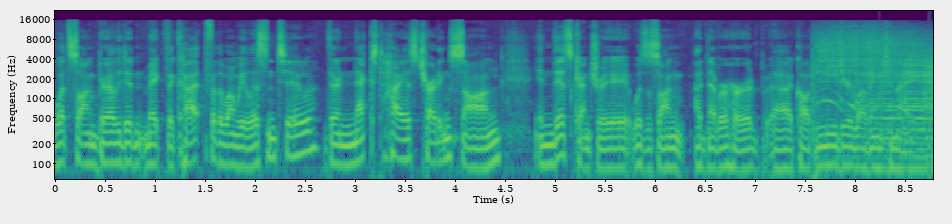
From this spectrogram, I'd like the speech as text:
what song barely didn't make the cut for the one we listened to, their next highest charting song in this country was a song I'd never heard uh, called Need Your Loving Tonight.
